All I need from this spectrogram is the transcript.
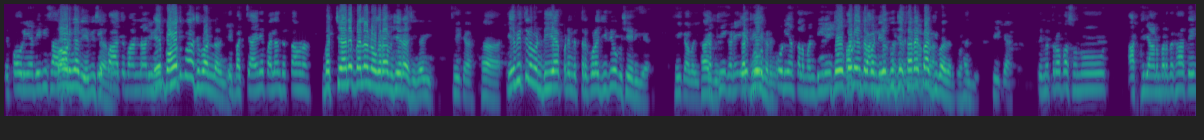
ਤੇ ਪੌੜੀਆਂ ਦੀ ਵੀ ਸਾਫ਼ ਪੌੜੀਆਂ ਦੀ ਇਹ ਵੀ ਇਹ ਪਾਚ ਬਣਨ ਵਾਲੀ ਇਹ ਹੋਈ। ਬਹੁਤ ਭਾਜ ਬਣਨ ਵਾਲੀ ਤੇ ਬੱਚਾ ਇਹਨੇ ਪਹਿਲਾਂ ਦਿੱਤਾ ਹੋਣਾ? ਬੱਚਿਆਂ ਨੇ ਪਹਿਲਾਂ ਨੋਗਰਾ ਬਸ਼ੇਰਾ ਸੀਗਾ ਜੀ। ਠੀਕ ਹੈ ਹਾਂ ਇਹ ਵੀ ਤਲਵੰਡੀ ਹੈ ਆਪਣੇ ਮਿੱਤਰ ਕੋਲ ਜਿਹਦੀ ਉਹ ਬਸ਼ੇਰੀ ਹੈ ਠੀਕ ਹੈ ਬਾਈ ਇਕੱਠੀ ਖੜੇ ਇਹ ਦੋ। ਘੋੜੀਆਂ ਤਲਵੰਡੀ ਨੇ ਦੋ ਘੋੜਿਆਂ ਤਲਵੰਡੀ ਦੂਜੇ ਸਾਰੇ ਭਾਗੀ ਬਾਦਰ ਤੋਂ ਹਾਂਜੀ। ਠੀਕ ਹੈ ਤੇ ਮਿੱਤਰੋ ਆਪਾਂ ਤੁਹਾਨੂੰ ਅੱਠ ਜਾਨਵਰ ਦਿਖਾਤੇ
